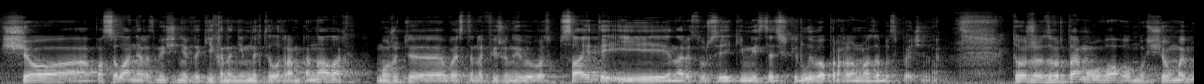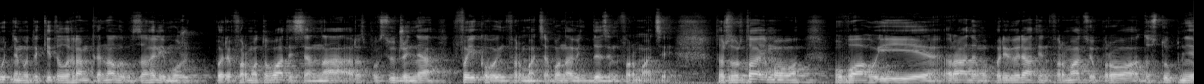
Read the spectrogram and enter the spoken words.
що посилання, розміщені в таких анонімних телеграм-каналах, можуть вести на фішингові веб-сайти і на ресурси, які містять шкідливе програмне забезпечення. Тож звертаємо увагу, що в майбутньому такі телеграм-канали взагалі можуть переформатуватися на розповсюдження фейкової інформації або навіть дезінформації. Тож звертаємо увагу і радимо перевіряти інформацію про доступні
